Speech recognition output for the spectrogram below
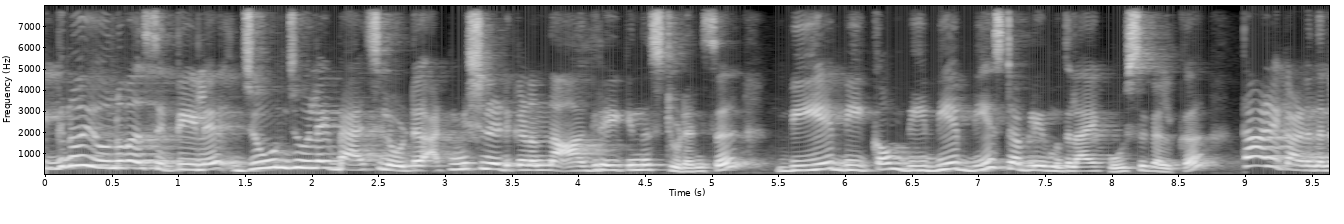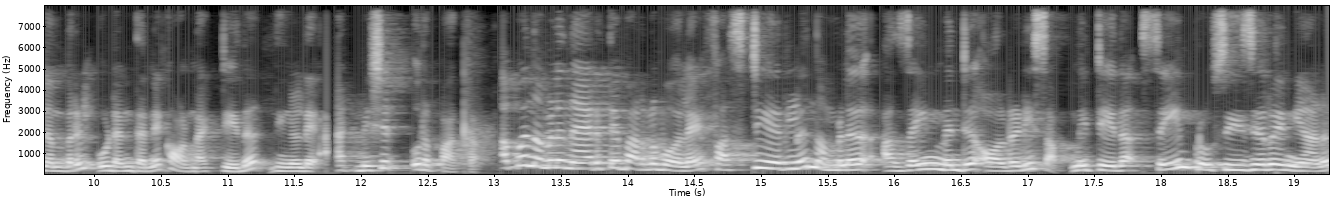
ഇഗ്നോ യൂണിവേഴ്സിറ്റിയിൽ ജൂൺ ജൂലൈ ബാച്ചിലോട്ട് അഡ്മിഷൻ എടുക്കണമെന്ന് ആഗ്രഹിക്കുന്ന students B A B com B B A B S W മുതലായ കോഴ്സുകൾക്ക് താഴെ കാണുന്ന നമ്പറിൽ ഉടൻ തന്നെ കോൺടാക്ട് ചെയ്ത് നിങ്ങളുടെ അഡ്മിഷൻ ഉറപ്പാക്കാം. അപ്പോൾ നമ്മൾ നേരത്തെ പറഞ്ഞ പോലെ ഫസ്റ്റ് ഇയറിൽ നമ്മൾ അസൈൻമെന്റ് ഓൾറെഡി സബ്മിറ്റ് ചെയ്ത സെയിം പ്രൊസീജിയർ തന്നെയാണ്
